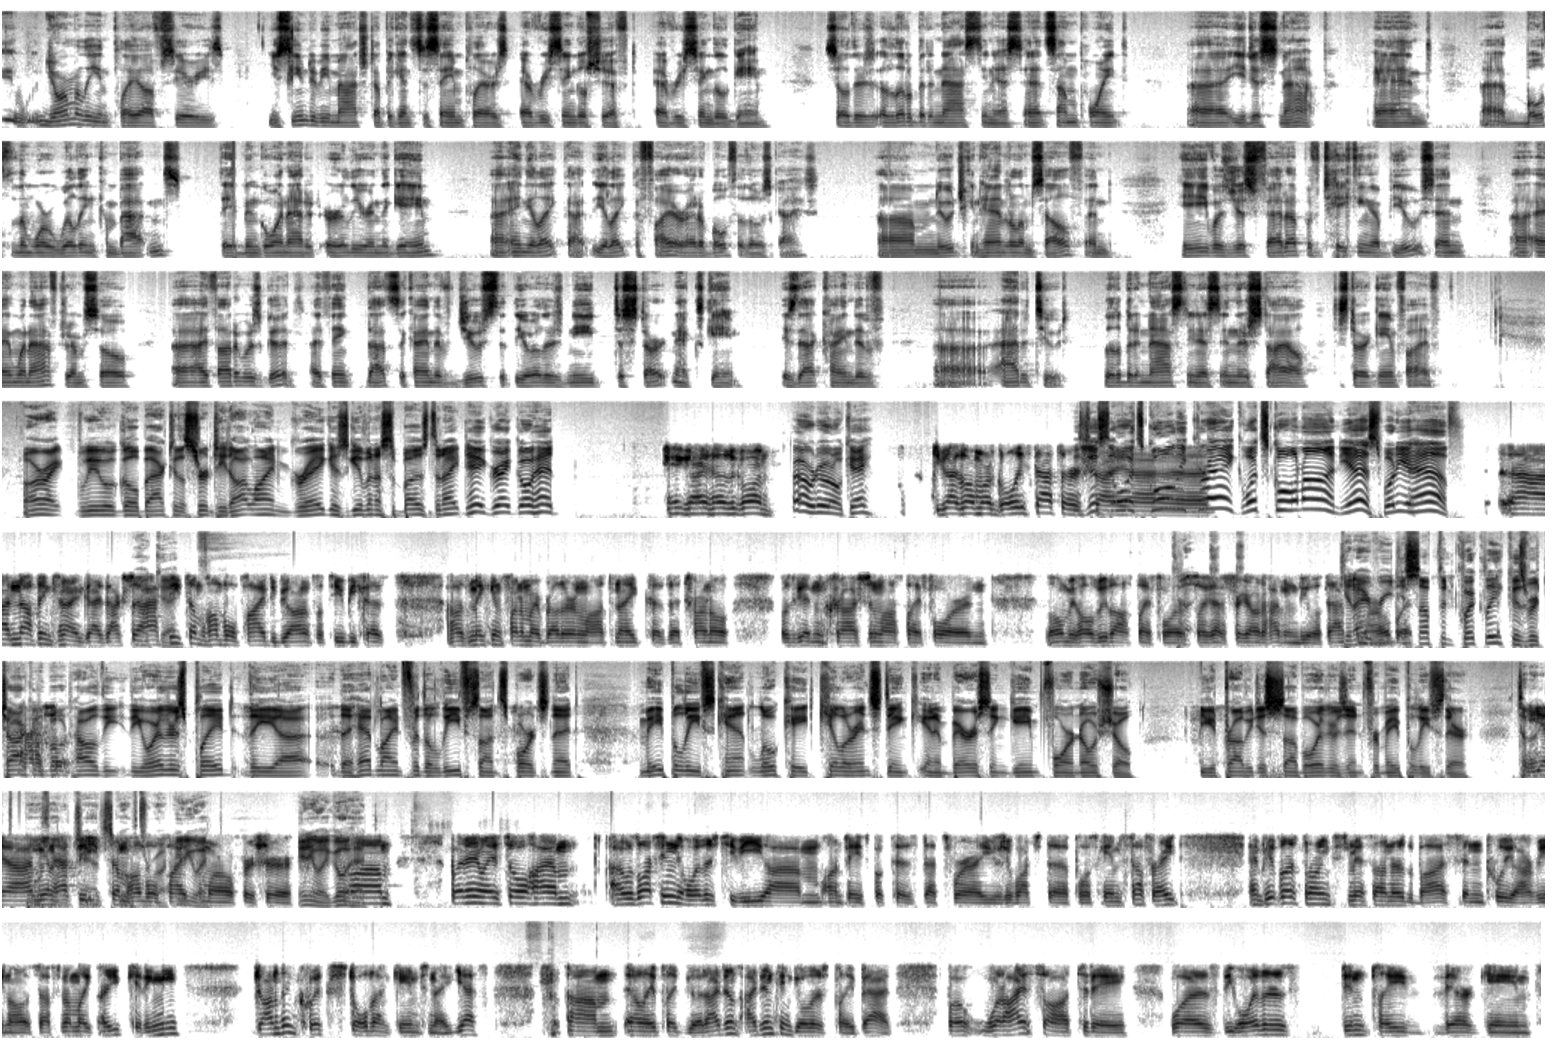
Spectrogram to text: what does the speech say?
normally in playoff series, you seem to be matched up against the same players every single shift, every single game. So there's a little bit of nastiness, and at some point, uh, you just snap. And uh, both of them were willing combatants. They had been going at it earlier in the game, uh, and you like that. You like the fire out of both of those guys. Um, Nuge can handle himself, and he was just fed up of taking abuse and uh, and went after him. So uh, I thought it was good. I think that's the kind of juice that the Oilers need to start next game. Is that kind of uh, attitude, a little bit of nastiness in their style to start Game Five. All right, we will go back to the CertainTeed Hotline. Greg has given us a buzz tonight. Hey, Greg, go ahead. Hey guys, how's it going? Oh, we're doing okay. Do you guys want more goalie stats or? Is this, oh, it's goalie uh, Greg. What's going on? Yes. What do you have? Uh, nothing tonight, guys. Actually, okay. I need some humble pie to be honest with you because I was making fun of my brother-in-law tonight because uh, Toronto was getting crushed and lost by four, and lo and behold, we lost by four. So I got to figure out how I'm going to deal with that. Can tomorrow, I read but... you something quickly? Because we're talking Absolutely. about how the, the Oilers played. The uh, the headline for the Leafs on Sportsnet: Maple Leafs can't locate Killer Instinct in embarrassing Game Four no-show. You could probably just sub Oilers in for Maple Leafs there. Tonight. Yeah, I'm gonna have have to eat some humble pie Anyway. tomorrow for sure. Anyway, go ahead. Um, but anyway, so um, I was watching the Oilers TV um, on Facebook because that's where I usually watch the post game stuff, right? And people are throwing Smith under the bus and Puljujarvi and all that stuff, and I'm like, are you kidding me? Jonathan Quick stole that game tonight. Yes, um, LA played good. I didn't. I didn't think the Oilers played bad, but what I saw today was the Oilers didn't play their game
